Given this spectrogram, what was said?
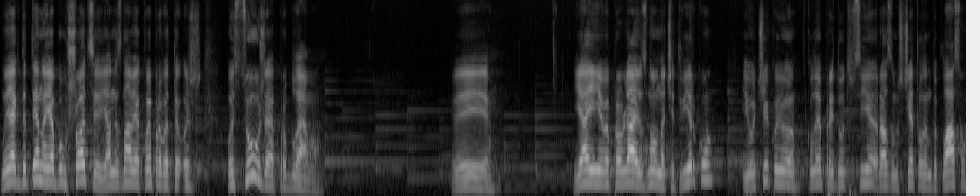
Ну, як дитина, я був в шоці, я не знав, як виправити ось, ось цю вже проблему. І я її виправляю знов на четвірку і очікую, коли прийдуть всі разом з вчителем до класу.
